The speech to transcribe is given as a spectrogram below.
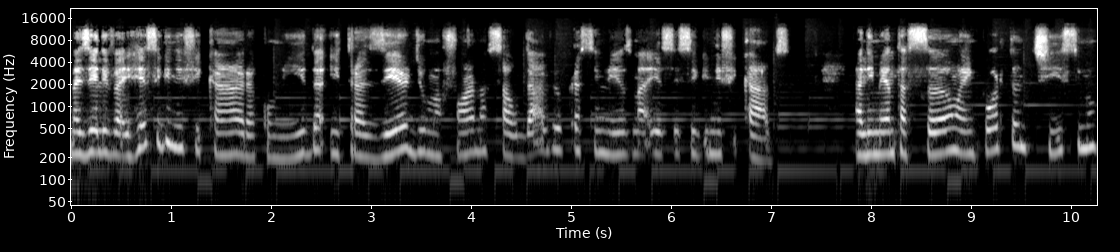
mas ele vai ressignificar a comida e trazer de uma forma saudável para si mesma esses significados. Alimentação é importantíssimo,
